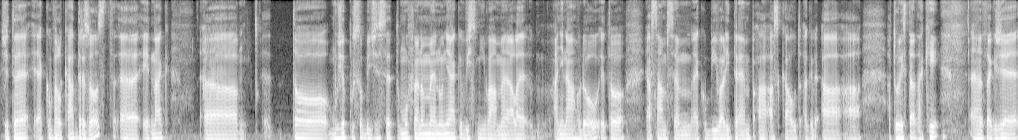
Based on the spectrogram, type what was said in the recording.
že to je jako velká drzost. Eh, jednak eh, to může působit, že se tomu fenoménu nějak vysmíváme, ale ani náhodou. Je to, já sám jsem jako bývalý tramp a, a scout a, a, a, a turista taky, e, takže,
